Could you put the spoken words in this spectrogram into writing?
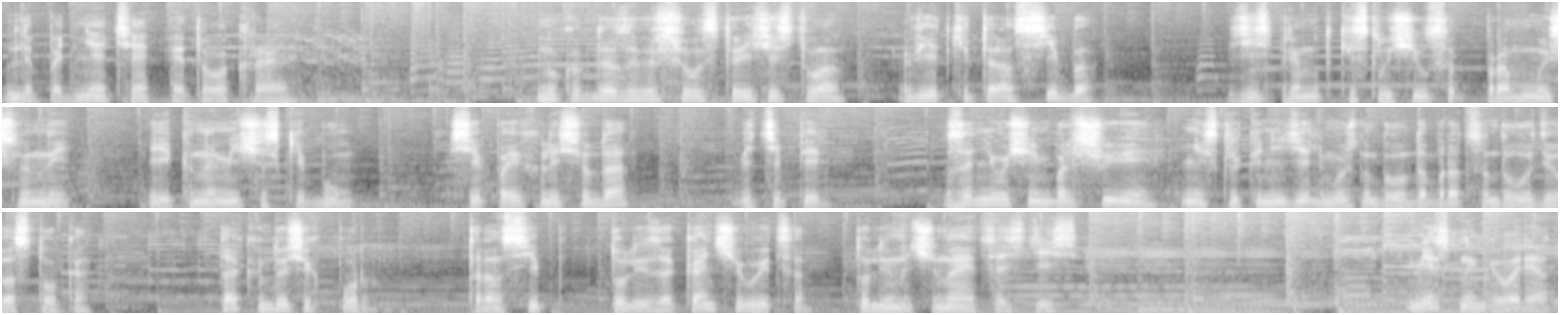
для поднятия этого края. Но когда завершилось строительство ветки Транссиба, здесь прямо-таки случился промышленный и экономический бум. Все поехали сюда, ведь теперь за не очень большие несколько недель можно было добраться до Владивостока. Так и до сих пор Транссиб то ли заканчивается, то ли начинается здесь. Местные говорят,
